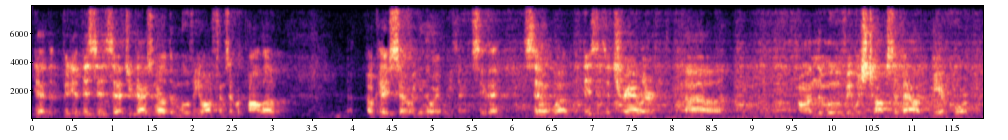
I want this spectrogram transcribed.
yeah, the video? This is, uh, do you guys know the movie Orphans of Apollo? Okay, so you know everything, see that? So uh, this is a trailer uh, on the movie which talks about MirCorp.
